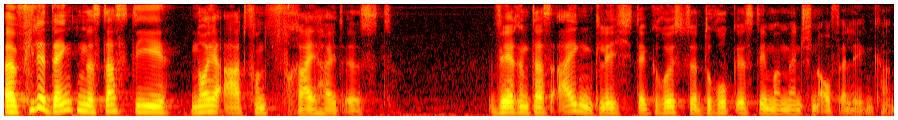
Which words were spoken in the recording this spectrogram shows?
Äh, viele denken, dass das die neue Art von Freiheit ist, während das eigentlich der größte Druck ist, den man Menschen auferlegen kann.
